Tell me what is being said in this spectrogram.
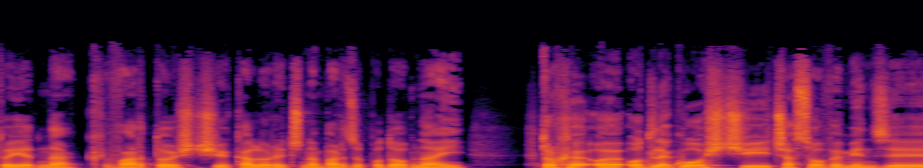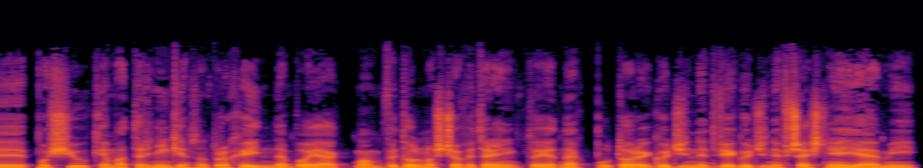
to jednak wartość kaloryczna bardzo podobna i trochę e, odległości czasowe między posiłkiem a treningiem są trochę inne, bo jak mam wydolnościowy trening, to jednak półtorej godziny, dwie godziny wcześniej jem i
